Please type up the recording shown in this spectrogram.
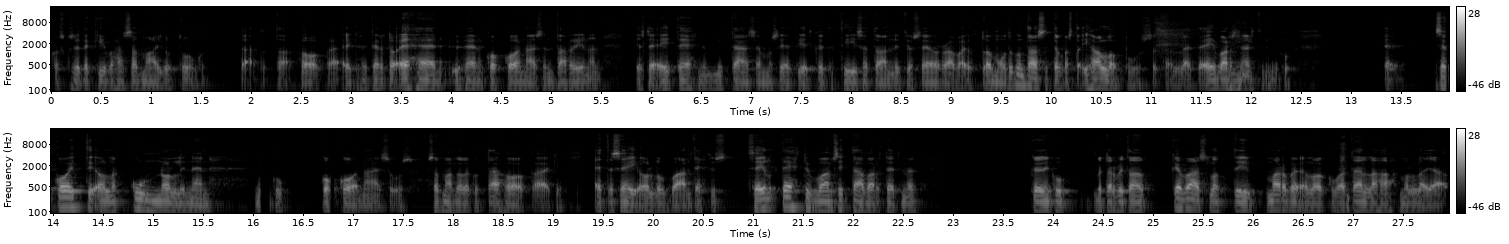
koska se teki vähän samaa jutun kuin tämä tota, HK. Eli se kertoi eheen yhden kokonaisen tarinan, ja se ei tehnyt mitään semmoisia, tiedätkö, että tiisataan nyt jo seuraava juttu, muuta kuin taas sitten vasta ihan lopussa. Tällä. Että ei varsinaisesti, mm. niin kuin, se, se koitti olla kunnollinen niin kuin, kokonaisuus, samalla tavalla kuin tämä Hawkeyekin, että se ei ollut vaan tehty, se ei ollut tehty vaan sitä varten, että me, niin kuin, me tarvitaan kevään slotti Marvel-elokuva tällä hahmolla ja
